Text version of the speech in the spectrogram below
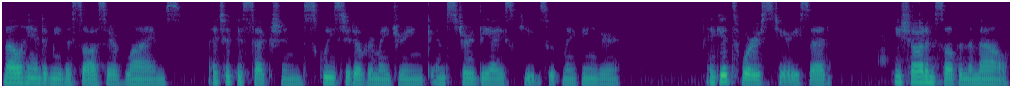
Mel handed me the saucer of limes. I took a section, squeezed it over my drink, and stirred the ice cubes with my finger. It gets worse, Terry said. He shot himself in the mouth,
